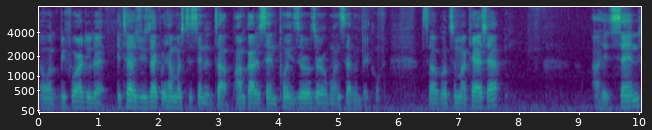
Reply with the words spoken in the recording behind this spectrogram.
And before I do that, it tells you exactly how much to send at the top. I've got to send 0.0017 Bitcoin. So I'll go to my Cash App. I hit send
